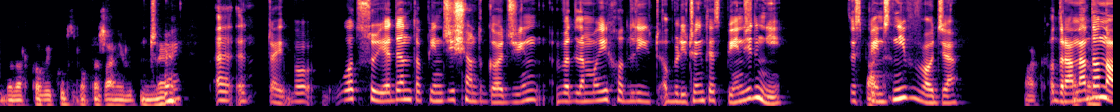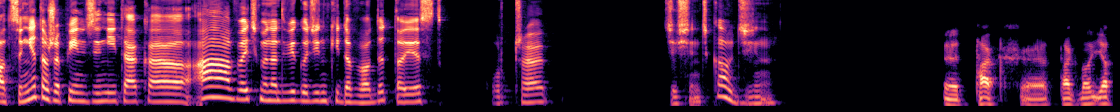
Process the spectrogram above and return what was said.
dodatkowy kurs powtarzania lub inny. E, e, czekaj, bo Watsu 1 to 50 godzin, wedle moich obliczeń to jest 5 dni. To jest tak. 5 dni w wodzie. Tak. Od rana do nocy. Nie to, że 5 dni tak, a wejdźmy na dwie godzinki do wody, to jest kurczę 10 godzin. E, tak, e, tak. No ja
